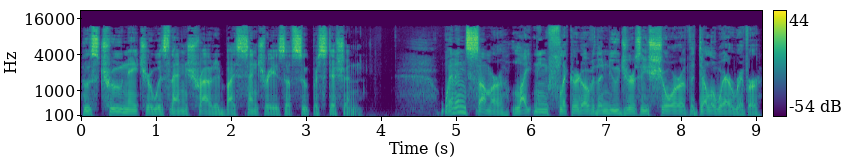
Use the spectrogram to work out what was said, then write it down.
whose true nature was then shrouded by centuries of superstition. When in summer lightning flickered over the New Jersey shore of the Delaware River,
